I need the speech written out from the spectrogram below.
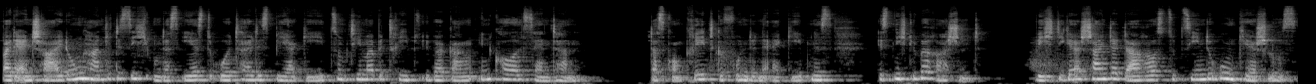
Bei der Entscheidung handelt es sich um das erste Urteil des BAG zum Thema Betriebsübergang in Callcentern. Das konkret gefundene Ergebnis ist nicht überraschend. Wichtiger scheint der daraus zu ziehende Umkehrschluss,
